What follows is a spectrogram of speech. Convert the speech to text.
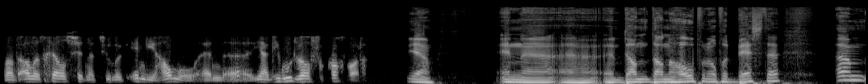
Want al het geld zit natuurlijk in die handel. En uh, ja, die moet wel verkocht worden. Ja, en dan, dan hopen op het beste. Um,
